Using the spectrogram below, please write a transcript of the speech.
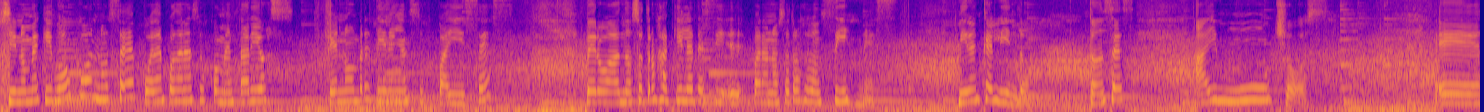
si no me equivoco, no sé, pueden poner en sus comentarios qué nombre tienen en sus países. Pero a nosotros aquí les eh, para nosotros son cisnes. Miren qué lindo. Entonces, hay muchos. Eh,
